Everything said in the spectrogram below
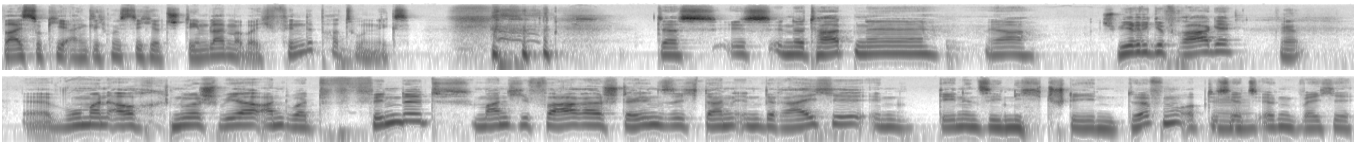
weiß, okay, eigentlich müsste ich jetzt stehen bleiben, aber ich finde partout nichts? das ist in der Tat eine ja, schwierige Frage. Ja. Äh, wo man auch nur schwer Antwort findet. Manche Fahrer stellen sich dann in Bereiche, in denen sie nicht stehen dürfen, ob das mhm. jetzt irgendwelche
